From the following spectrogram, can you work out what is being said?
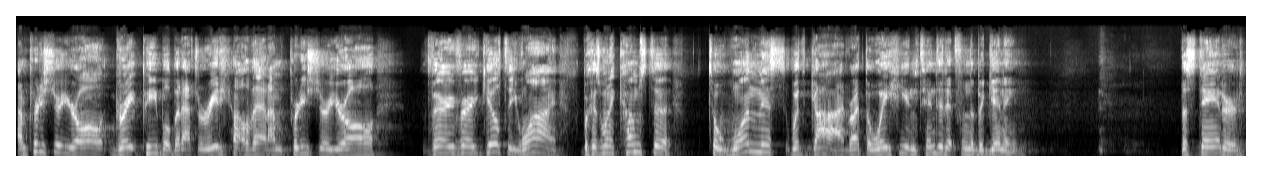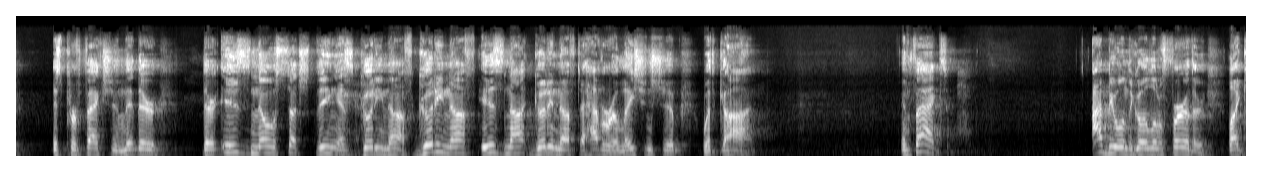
I'm pretty sure you're all great people, but after reading all that, I'm pretty sure you're all very, very guilty. Why? Because when it comes to to oneness with God, right, the way He intended it from the beginning, the standard is perfection. There, there is no such thing as good enough. Good enough is not good enough to have a relationship with God. In fact, I'd be willing to go a little further. Like,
